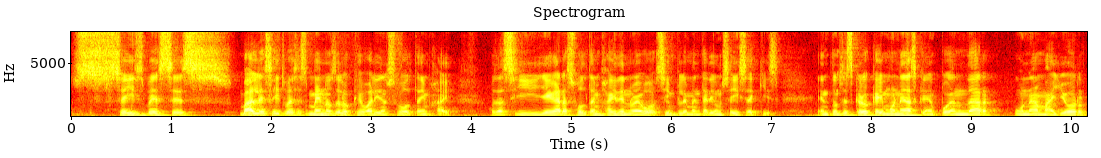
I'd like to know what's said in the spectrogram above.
6 veces. Vale 6 veces menos de lo que valía en su all time high. O sea, si llegara a su all time high de nuevo, simplemente haría un 6x. Entonces creo que hay monedas que me pueden dar una mayor,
